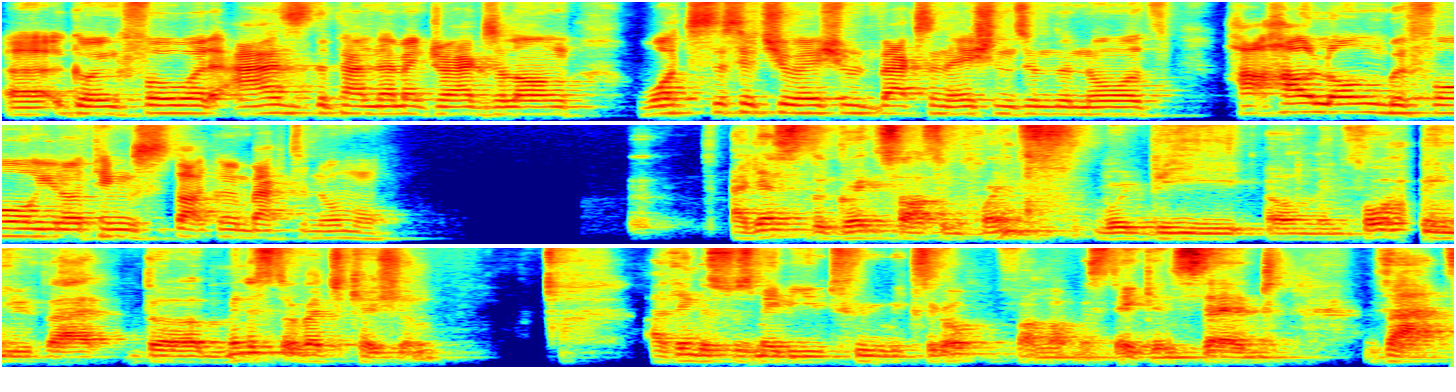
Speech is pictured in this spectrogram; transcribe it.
uh, going forward as the pandemic drags along? What's the situation with vaccinations in the north? How, how long before you know things start going back to normal? I guess the great starting point would be um, informing you that the Minister of Education, I think this was maybe two weeks ago, if I'm not mistaken, said that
